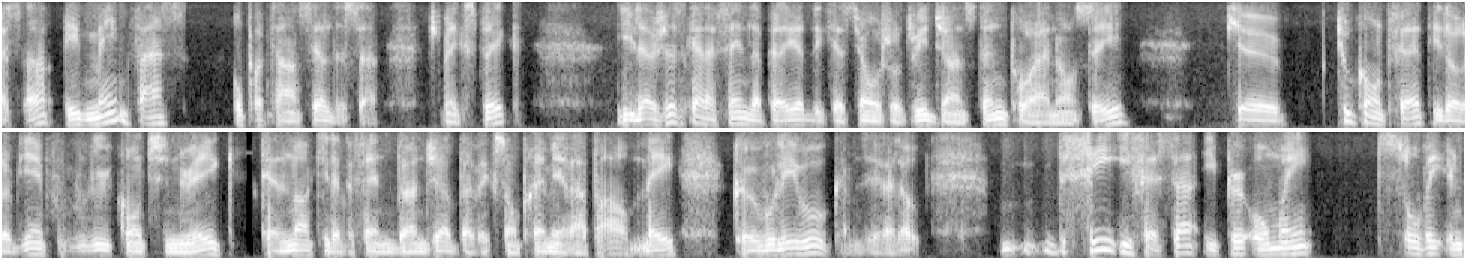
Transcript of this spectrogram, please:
à ça et même face au potentiel de ça. Je m'explique. Il a jusqu'à la fin de la période des questions aujourd'hui, Johnston, pour annoncer que tout compte fait, il aurait bien voulu continuer tellement qu'il avait fait une bonne job avec son premier rapport. Mais que voulez-vous, comme dirait l'autre? S'il fait ça, il peut au moins sauver un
